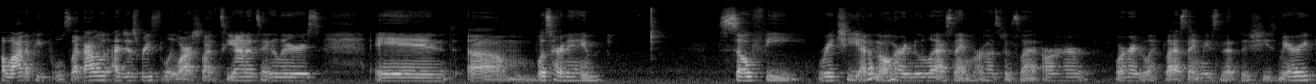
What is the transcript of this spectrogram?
A lot of people's. Like I, I just recently watched like Teyana Taylor's and um, what's her name? Sophie Richie. I don't know her new last name, her husband's last, or her or her last name is that she's married.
